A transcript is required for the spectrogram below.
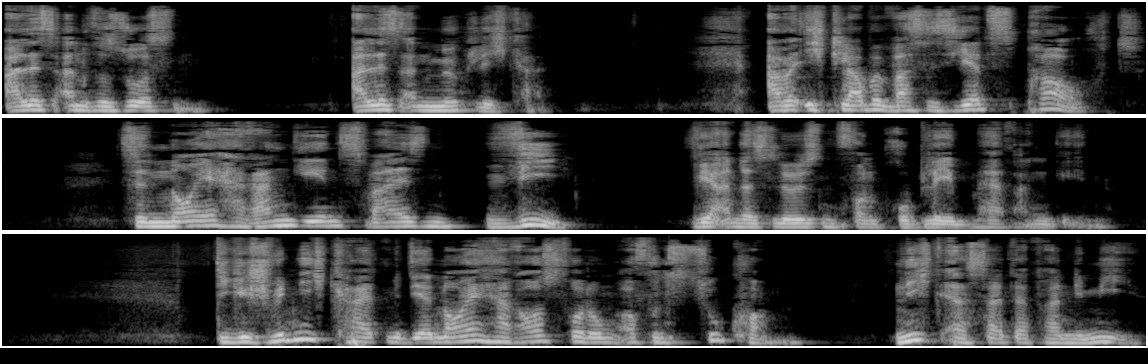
alles an Ressourcen, alles an Möglichkeiten. Aber ich glaube, was es jetzt braucht, sind neue Herangehensweisen, wie wir an das Lösen von Problemen herangehen. Die Geschwindigkeit, mit der neue Herausforderungen auf uns zukommen, nicht erst seit der Pandemie,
